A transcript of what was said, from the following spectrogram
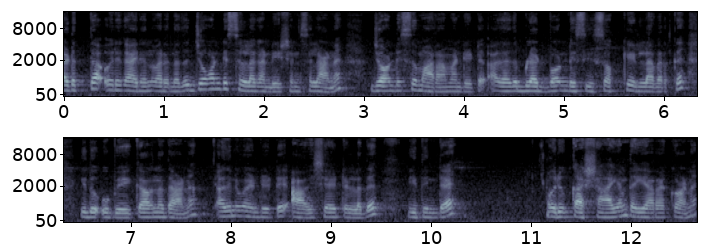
അടുത്ത ഒരു കാര്യം എന്ന് പറയുന്നത് ജോണ്ടിസ് ഉള്ള കണ്ടീഷൻസിലാണ് ജോണ്ടിസ് മാറാൻ വേണ്ടിയിട്ട് അതായത് ബ്ലഡ് ബോൺ ഡിസീസ് ഒക്കെ ഉള്ളവർക്ക് ഇത് ഉപയോഗിക്കാവുന്നതാണ്. അതിന് വേണ്ടിയിട്ട് ആവശ്യമായിട്ടുള്ളത് ഇതിന്റെ ഒരു കഷായം തയ്യാറാക്കുകയാണ്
